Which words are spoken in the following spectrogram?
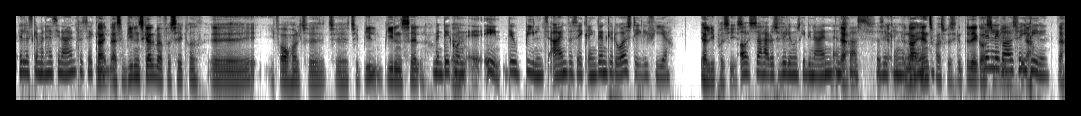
Eller skal man have sin egen forsikring? Nej, altså bilen skal være forsikret øh, i forhold til, til, til bil, bilen selv. Men det er kun ja. en, det er jo bilens egen forsikring. Den kan du også dele i fire. Ja, lige præcis. Og så har du selvfølgelig måske din egen ansvarsforsikring. Ja, nej, ansvarsforsikring, det ligger også Den i ligger bilen. også i ja. bilen? Ja.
